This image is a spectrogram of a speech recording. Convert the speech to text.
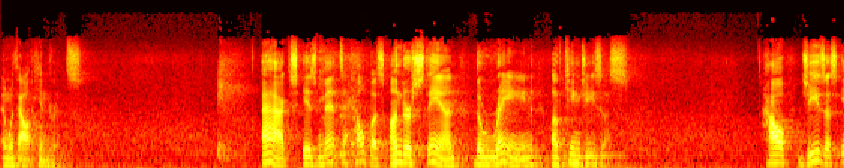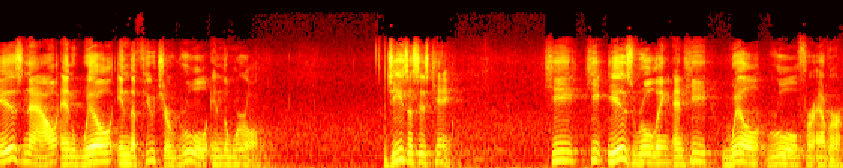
and without hindrance. Acts is meant to help us understand the reign of King Jesus how Jesus is now and will in the future rule in the world. Jesus is king. He, he is ruling and he will rule forever.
